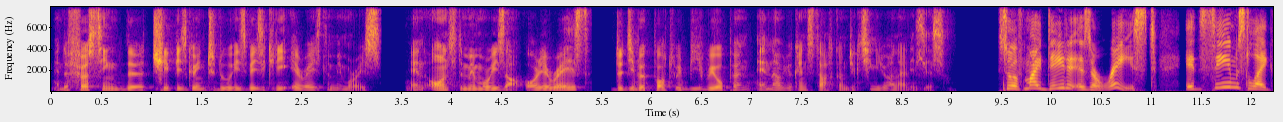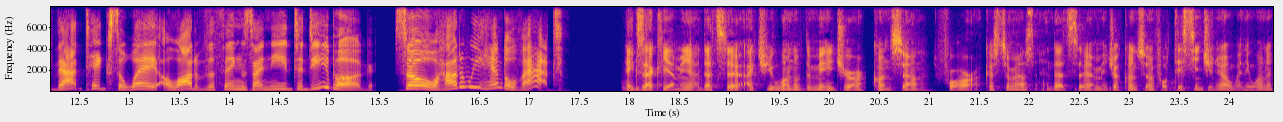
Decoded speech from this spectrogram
And the first thing the chip is going to do is basically erase the memories. And once the memories are all erased, the debug port will be reopened, and now you can start conducting your analysis. So if my data is erased, it seems like that takes away a lot of the things I need to debug. So how do we handle that? Exactly, I mean, that's uh, actually one of the major concern for customers, and that's a major concern for test engineer when they want to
